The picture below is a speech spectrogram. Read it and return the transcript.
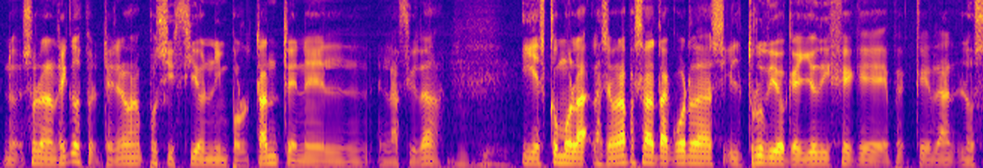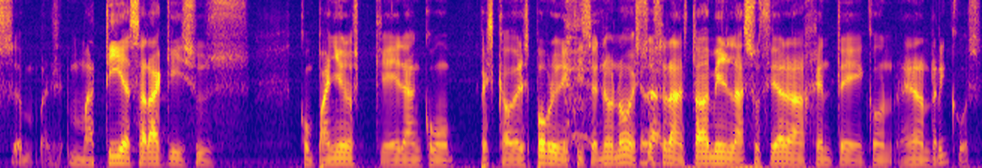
No, solo eran ricos, pero tenían una posición importante en, el, en la ciudad. Y es como la, la semana pasada, ¿te acuerdas, Iltrudio, que yo dije que, que eran los eh, Matías Araki y sus compañeros que eran como pescadores pobres? Y dijiste, no, no, estos Claro. eran, estaban bien en la sociedad, eran gente con, eran ricos.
